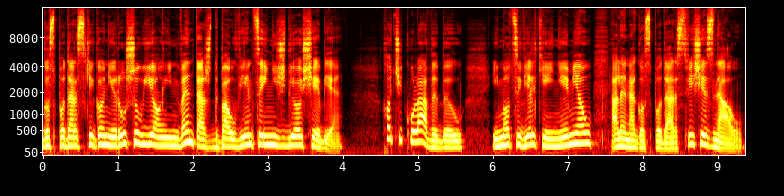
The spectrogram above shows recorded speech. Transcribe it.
Gospodarskiego nie ruszył i o inwentarz dbał więcej niż o siebie. Choć i kulawy był i mocy wielkiej nie miał, ale na gospodarstwie się znał.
